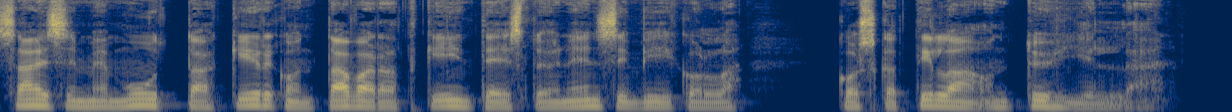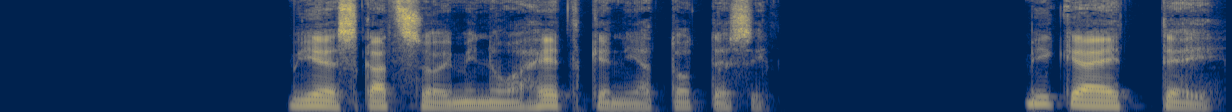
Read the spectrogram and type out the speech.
saisimme muuttaa kirkon tavarat kiinteistöön ensi viikolla, koska tila on tyhjillään? Mies katsoi minua hetken ja totesi, mikä ettei,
